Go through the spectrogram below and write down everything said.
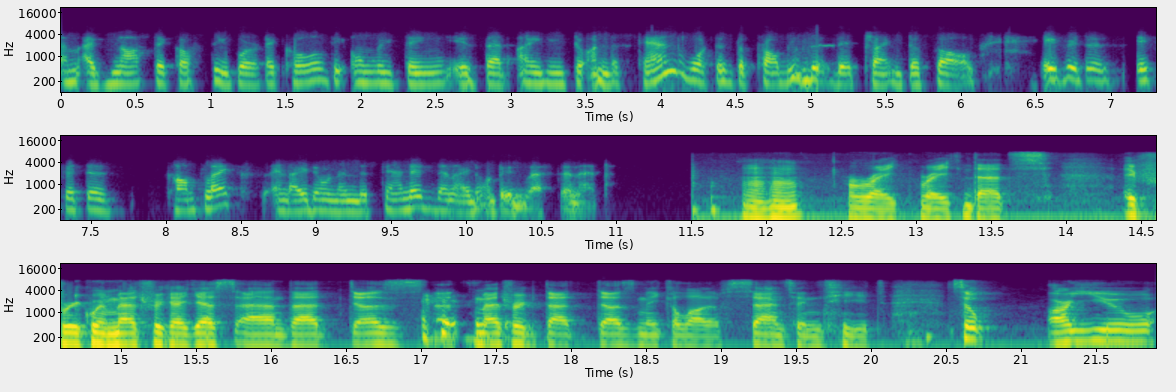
I'm agnostic of the vertical. The only thing is that I need to understand what is the problem that they're trying to solve. If it is if it is complex and I don't understand it, then I don't invest in it. Mm-hmm. Right, right. That's a frequent metric, I guess, and that does that metric that does make a lot of sense indeed. So, are you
